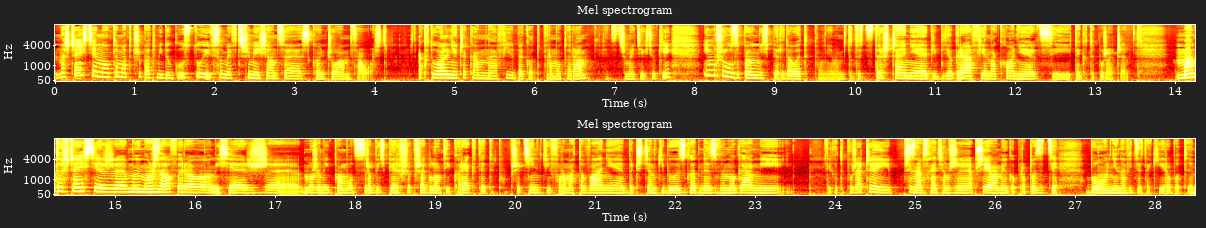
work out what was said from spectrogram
na szczęście no, temat przypadł mi do gustu i w sumie w trzy miesiące skończyłam całość. Aktualnie czekam na feedback od promotora, więc trzymajcie kciuki. I muszę uzupełnić pierdoły typu, nie wiem, dodać streszczenie, bibliografię na koniec i tego typu rzeczy. Mam to szczęście, że mój mąż zaoferował mi się, że może mi pomóc zrobić pierwszy przegląd i korekty typu przecinki, formatowanie, by czcionki były zgodne z wymogami tego typu rzeczy i przyznam z chęcią, że przyjęłam jego propozycję, bo nienawidzę takiej roboty.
